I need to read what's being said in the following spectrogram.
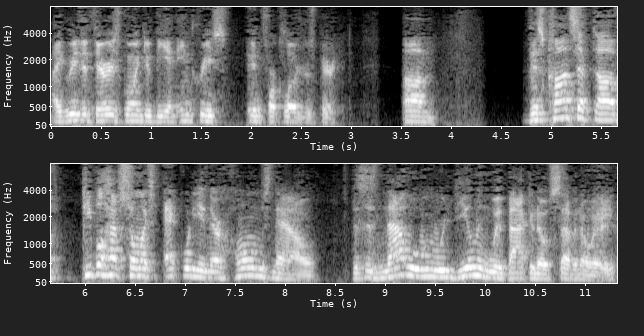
I agree that there is going to be an increase in foreclosures, period. Um, this concept of people have so much equity in their homes now, this is not what we were dealing with back in 07, 08,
